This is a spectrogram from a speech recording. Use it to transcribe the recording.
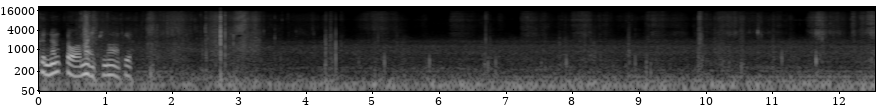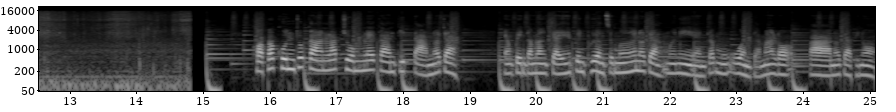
ขึ้นน้ำต่อใหม่พี่น้องเพียข อบพระคุณทุกการรับชมและการติดตามเนาะจ้ะยังเป็นกำลังใจให้เพื่อนๆเสมอเนาะจ้ะมื้อนี้แอนกับหมูอ้วนกับมาเลาะปลาเนาะจ้ะพี่น้อง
